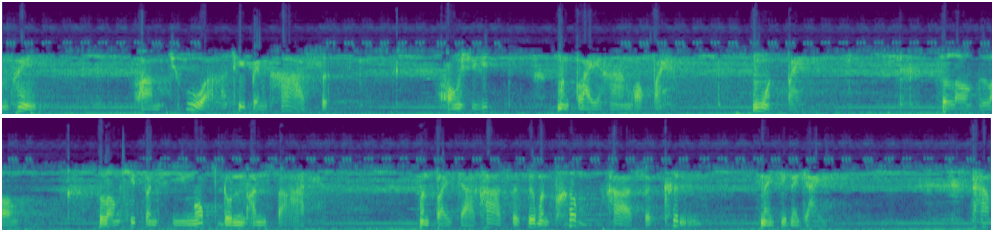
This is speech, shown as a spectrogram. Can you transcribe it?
ำให้ ความชั่วที่เป็นข้าศึกของชีวิต มันไกลห่างออกไป หมดไป ลองลอง ลองคิดบัญชีงบดุลพันษามันไปจากค่าศึกหรือมันเพิ่มค่าศึกขึ้น ในจิตในใจธรรม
